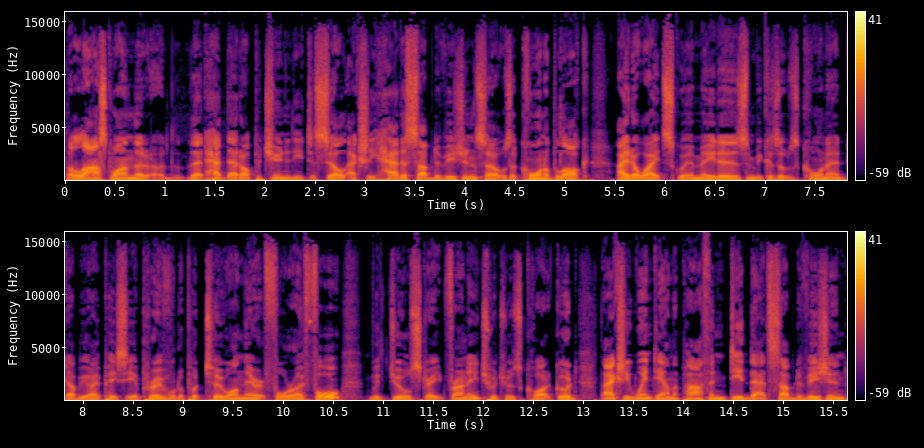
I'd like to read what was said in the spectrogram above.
the last one that that had that opportunity to sell actually had a subdivision, so it was a corner block, 808 square meters, and because it was corner, had WAPC approval to put two on there at 404 with dual street frontage, which was quite good. They actually went down the path and did that subdivision.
